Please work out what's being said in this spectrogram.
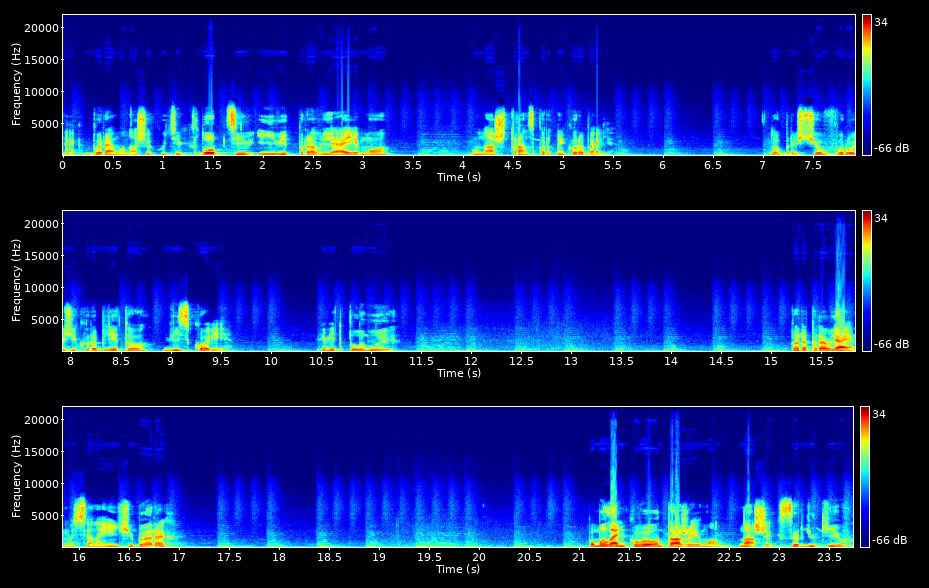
Так, беремо наших усіх хлопців і відправляємо у наш транспортний корабель. Добре, що ворожі кораблі то військові. Відпливли. Переправляємося на інший берег. Помаленьку вивантажуємо наших сердюків.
